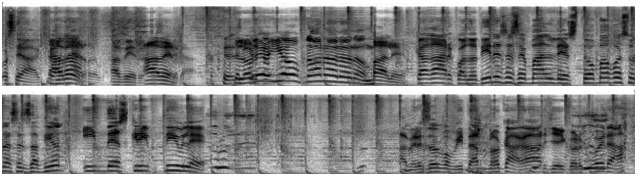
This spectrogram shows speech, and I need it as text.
o sea, cagar. A ver, A ver. espera. ¿Te lo leo yo? No, no, no, no. Vale. Cagar cuando tienes ese mal de estómago es una sensación indescriptible. A ver, eso es vomitar, no cagar, J. Corcuera.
